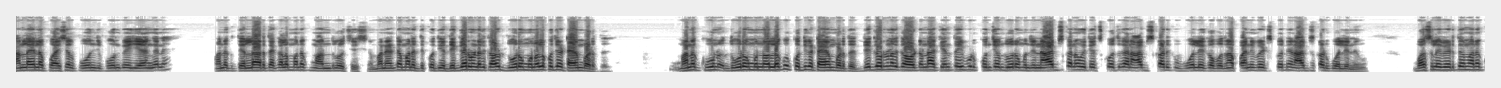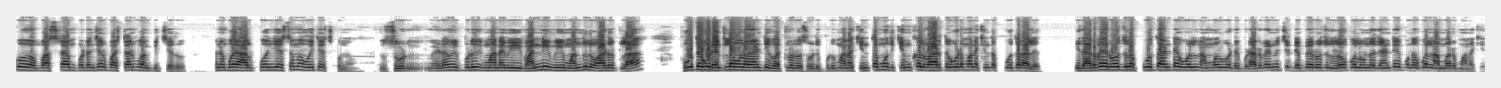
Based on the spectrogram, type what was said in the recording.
ఆన్లైన్లో పైసలు ఫోన్ ఫోన్ పే చేయగానే మనకు తెల్లారితే మనకు మందులు వచ్చేసింది మన అంటే మన కొద్దిగా దగ్గర ఉన్నది కాబట్టి దూరం ఉన్న కొద్దిగా టైం పడుతుంది. మనకు దూరం ఉన్న వాళ్ళకు కొద్దిగా టైం పడుతుంది. దగ్గర ఉన్నది కాబట్టి నాకు ఎంత ఇప్పుడు కొంచెం దూరం ఉంది. నా ఆఫీస్ కానీ తెచ్చుకోవచ్చు కానీ ఆఫీస్ కాడికి పోలేకపోతే నా పని పెట్టుకొని నేను ఆఫీస్ కాడికి పోలేను. బస్సులో పెడితే మనకు బస్ స్టాండ్ కొట్టంచారు బస్ స్టాండ్కి పంపించారు. మనం పోయి వాళ్ళు ఫోన్ చేస్తే మేము పోయి తెచ్చుకున్నాం. చూడు మేడం ఇప్పుడు మనం ఇవన్నీ మీ మందులు వాడుట్లా పూత కూడా ఎట్లా ఉండదంటే ఎట్లా చూడు. ఇప్పుడు మనకి ఇంత ముందు కెమికల్ వాడితే కూడా మనకి ఇంత పూత రాలేదు. ఇది అరవై రోజుల పూత అంటే వాళ్ళు నమ్మరు కూడా. ఇప్పుడు అరవై నుంచి డెబ్బై రోజుల లోపల ఉన్నది అంటే ఇప్పుడు వాళ్ళు నమ్మరు మనకి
